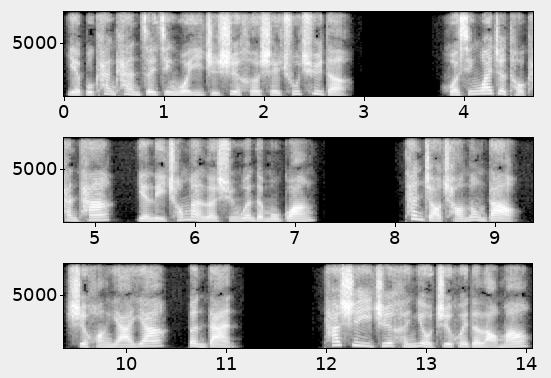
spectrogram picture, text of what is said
也不看看最近我一直是和谁出去的。”火星歪着头看他，眼里充满了询问的目光。探长嘲弄道：“是黄牙呀，笨蛋！”它是一只很有智慧的老猫，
